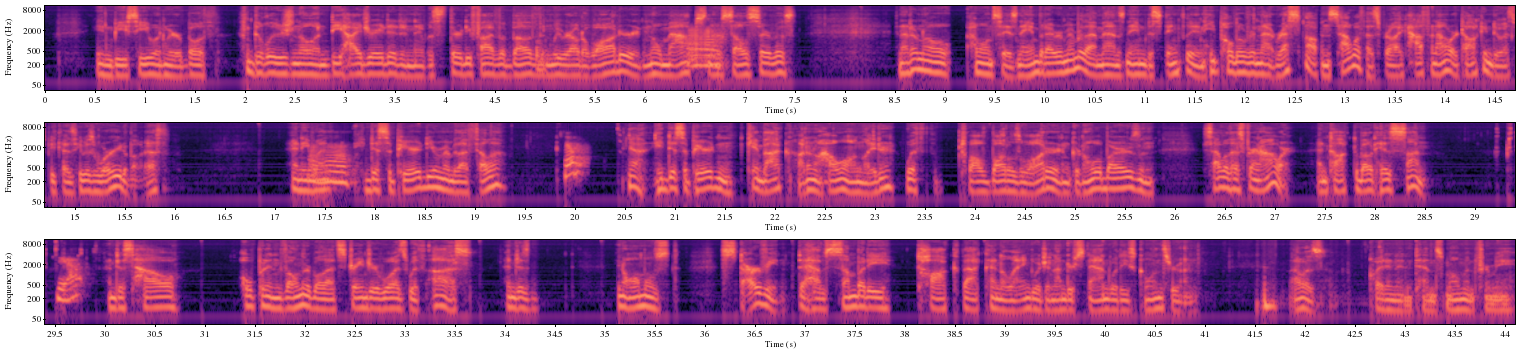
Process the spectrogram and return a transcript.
in BC when we were both delusional and dehydrated and it was 35 above and we were out of water and no maps, no cell service. And I don't know, I won't say his name, but I remember that man's name distinctly. And he pulled over in that rest stop and sat with us for like half an hour talking to us because he was worried about us. And he went, he disappeared. Do you remember that fella? Yep. Yeah, he disappeared and came back, I don't know how long later, with 12 bottles of water and granola bars and sat with us for an hour and talked about his son Yeah. and just how open and vulnerable that stranger was with us and just, you know, almost starving to have somebody talk that kind of language and understand what he's going through. And that was quite an intense moment for me.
